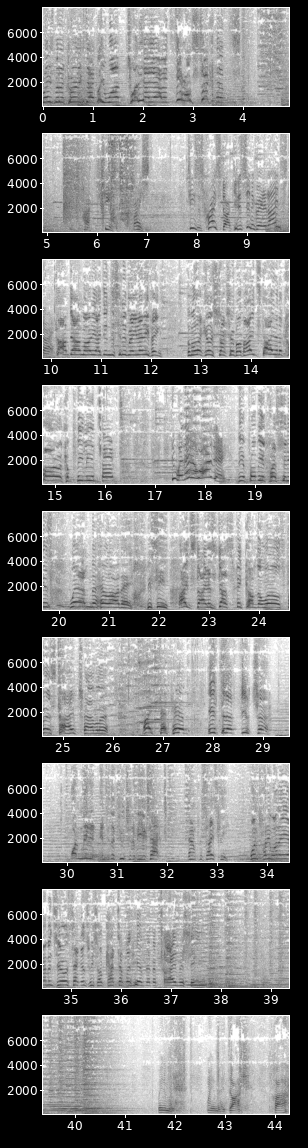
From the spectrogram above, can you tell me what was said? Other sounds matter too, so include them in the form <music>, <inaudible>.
displacement occurred exactly 1.20 a.m. in zero seconds! Ah, Jesus Christ. Jesus Christ, Doc, you disintegrated Einstein. Calm down, Marty. I didn't disintegrate anything. The molecular structure of both Einstein and the car are completely intact. Where the hell are they? The appropriate question is, when the hell are they? You see, Einstein has just become the world's first time traveler. I sent him into the future. One minute into the future to be exact. And precisely 1.21 a.m. in zero seconds, we shall catch up with him in the time machine. Wait a minute. Wait a minute, Doc. Uh,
